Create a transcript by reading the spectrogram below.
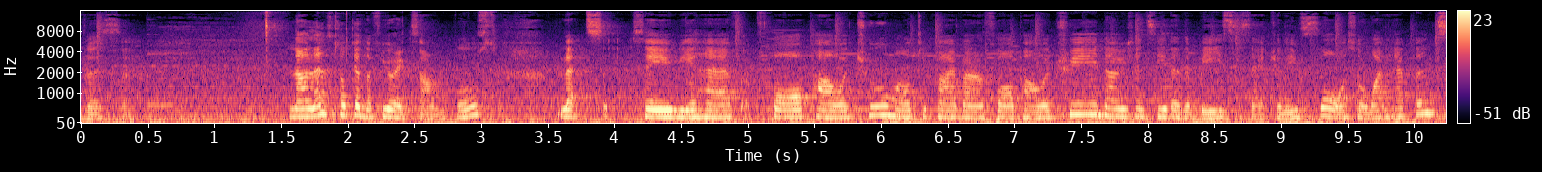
versa. Now let's look at a few examples. Let's say we have 4 power 2 multiplied by 4 power 3. Now you can see that the base is actually 4. So what happens?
